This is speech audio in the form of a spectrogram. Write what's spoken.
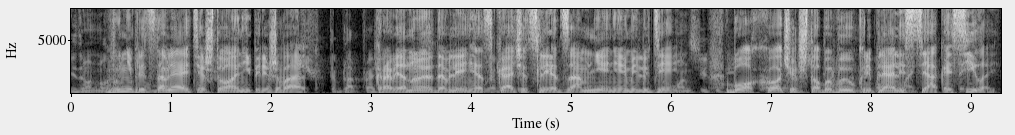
Вы не представляете, что они переживают. Кровяное давление скачет вслед за мнениями людей. Бог хочет, чтобы вы укреплялись всякой силой.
